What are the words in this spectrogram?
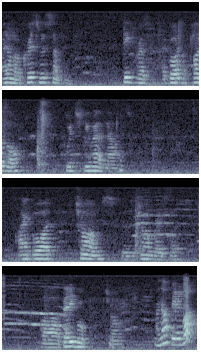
I don't know Christmas something, big present. I bought a puzzle, which you have now. I bought charms, there's a charm bracelet. Uh, Betty Boop charm. Ano? Piribot?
